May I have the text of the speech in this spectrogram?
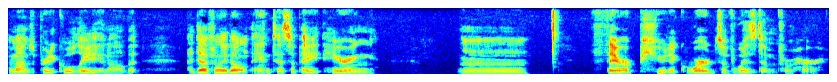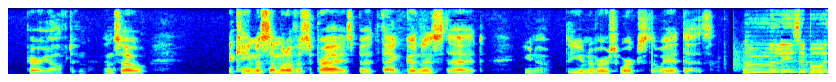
my mom's a pretty cool lady and all, but I definitely don't anticipate hearing mm, therapeutic words of wisdom from her very often. And so it came as somewhat of a surprise, but thank goodness that, you know, the universe works the way it does. I'm a lazy boy,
